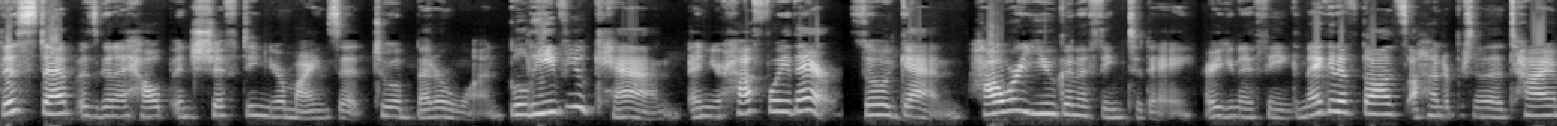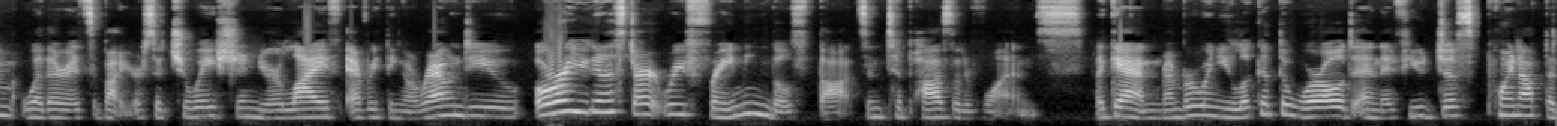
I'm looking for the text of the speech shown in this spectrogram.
This step is gonna help in shifting your mindset to a better one. Believe you can, and you're halfway there. So, again, how are you gonna think today? Are you gonna think negative thoughts 100% of the time, whether it's about your situation, your life, everything around you? Or are you gonna start reframing those thoughts into positive ones? Again, remember when you look at the world and if you just point out the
